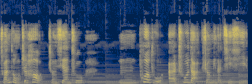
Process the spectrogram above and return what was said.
传统之后，呈现出嗯破土而出的生命的气息。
